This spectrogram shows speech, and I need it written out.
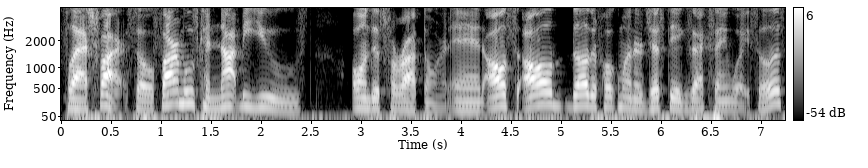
Flash Fire. So fire moves cannot be used on this Ferrothorn, and all all the other Pokemon are just the exact same way. So let's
